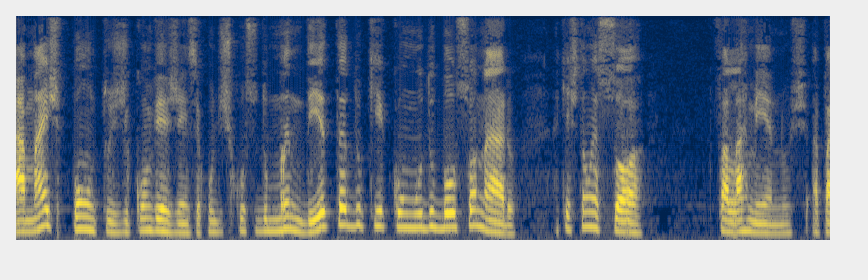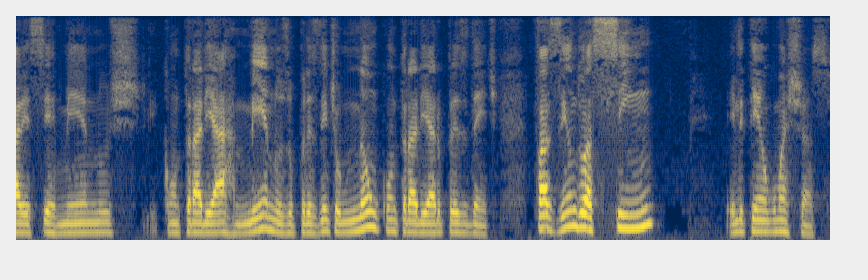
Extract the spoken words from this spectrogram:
há mais pontos de convergência com o discurso do Mandetta do que com o do Bolsonaro. A questão é só falar menos, aparecer menos, contrariar menos o presidente ou não contrariar o presidente. Fazendo assim, ele tem alguma chance.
